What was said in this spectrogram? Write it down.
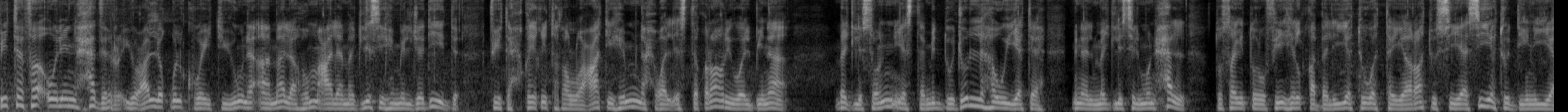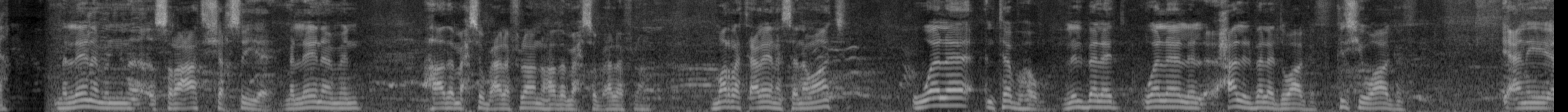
بتفاؤل حذر يعلق الكويتيون آمالهم على مجلسهم الجديد في تحقيق تطلعاتهم نحو الاستقرار والبناء. مجلس يستمد جل هويته من المجلس المنحل تسيطر فيه القبلية والتيارات السياسية الدينية. ملينا من الصراعات الشخصية ملينا من هذا محسوب على فلان وهذا محسوب على فلان. مرت علينا سنوات ولا انتبهوا للبلد ولا لحال البلد واقف كل شيء واقف. يعني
